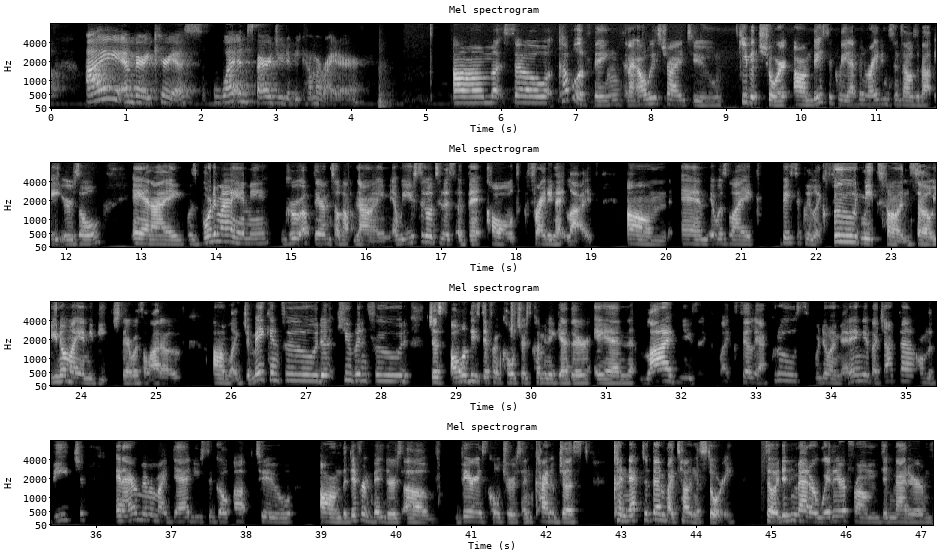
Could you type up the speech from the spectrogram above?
I am very curious. What inspired you to become a writer? Um, so a couple of things, and I always try to keep it short. Um, basically, I've been writing since I was about eight years old, and I was born in Miami, grew up there until about nine, and we used to go to this event called Friday Night Live. Um, and it was like basically like food meets fun. So you know Miami Beach, there was a lot of um, like Jamaican food, Cuban food, just all of these different cultures coming together and live music like Celia Cruz. We're doing merengue, bachata on the beach. And I remember my dad used to go up to um, the different vendors of various cultures and kind of just connect with them by telling a story. So it didn't matter where they were from, didn't matter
